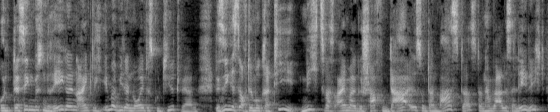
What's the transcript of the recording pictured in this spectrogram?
Und deswegen müssen Regeln eigentlich immer wieder neu diskutiert werden. Deswegen ist auch Demokratie nichts, was einmal geschaffen da ist und dann war es das, dann haben wir alles erledigt,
